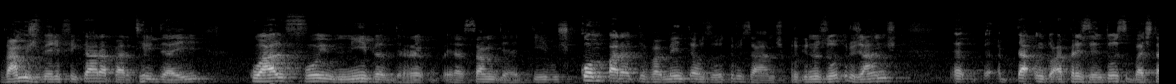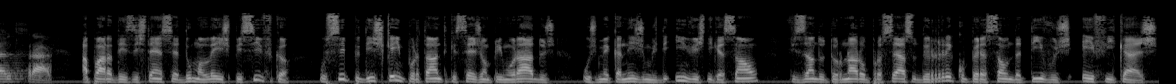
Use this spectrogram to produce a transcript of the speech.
vamos verificar a partir daí qual foi o nível de recuperação de ativos comparativamente aos outros anos, porque nos outros anos eh, tá, então, apresentou-se bastante fraco. A par da existência de uma lei específica, o CIP diz que é importante que sejam aprimorados os mecanismos de investigação, visando tornar o processo de recuperação de ativos eficaz.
